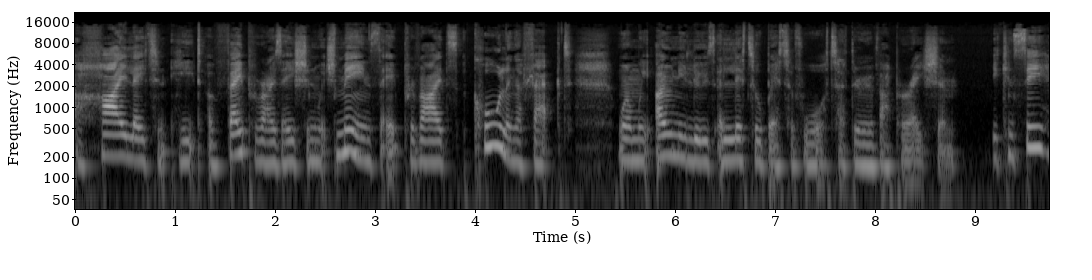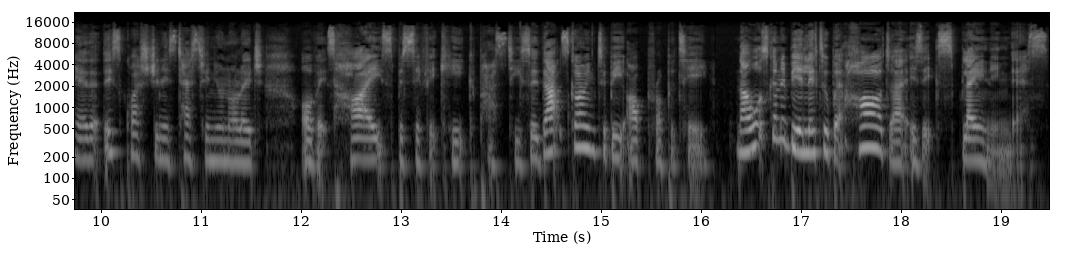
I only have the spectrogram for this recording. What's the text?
a high latent heat of vaporization, which means that it provides a cooling effect when we only lose a little bit of water through evaporation. You can see here that this question is testing your knowledge of its high specific heat capacity. So that's going to be our property. Now, what's going to be a little bit harder is explaining this.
